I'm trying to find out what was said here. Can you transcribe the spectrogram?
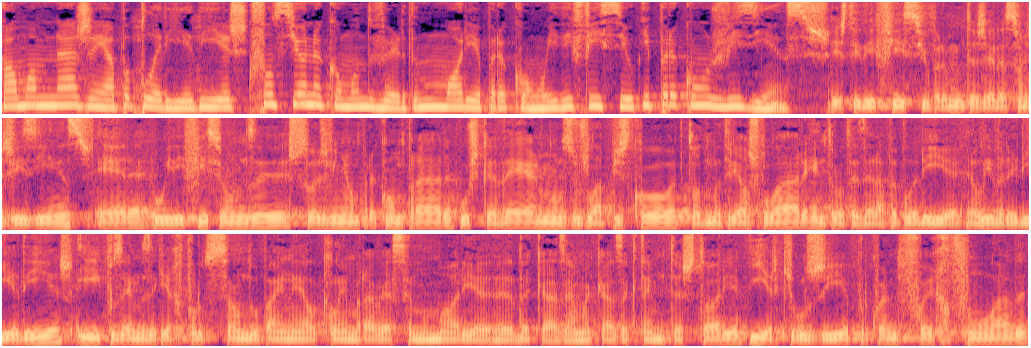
há uma homenagem à papelaria Dias que funciona como um dever de memória para com o edifício e para com os vizienses. Este edifício, para muitas gerações vizienses, era o edifício onde as pessoas vinham para comprar os cadernos, os lápis de cor, todo o material escolar, entre outras era a papelaria, a livraria Dias e pusemos aqui a reprodução do painel que lembrava essa memória eh, da casa. É uma casa que tem muita história e arqueologia, porque quando foi reformulada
